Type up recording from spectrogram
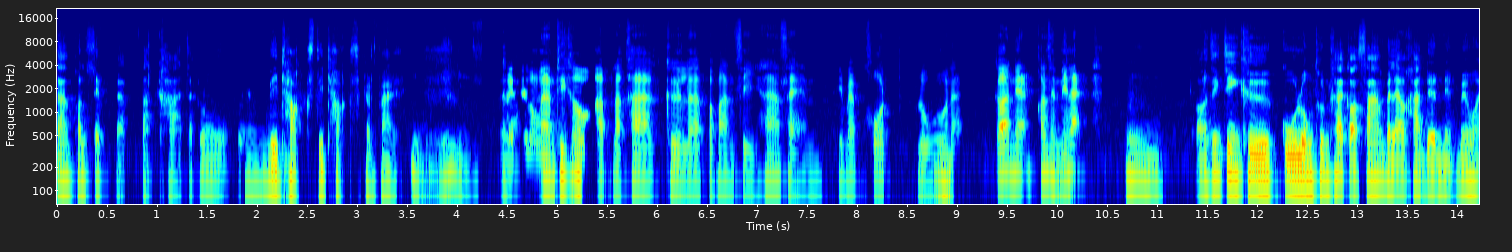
สร้างคอนเซปต์แบบตัดขาดจากโลกเลยดีท็อกซ์ดีท็อกซ์กันไปอืมเคยเจอโรงแรมที่เขาแบบราคาคืนละประมาณสี่ห้าแสนที่แบบโคตรหรูนะ ก็เนี่ยคอนเซ็ปต์นี้แหละอืมอ๋อจริง ๆ คือกูลงทุนค่าก่อสร้างไปแล้วค่ะเดินเน็ตไม่ไหว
